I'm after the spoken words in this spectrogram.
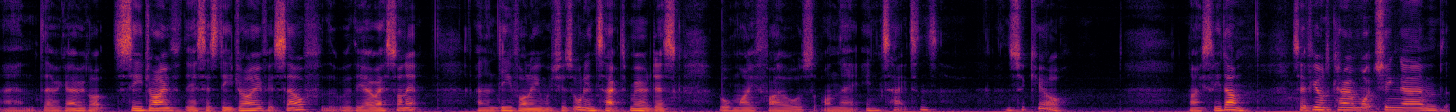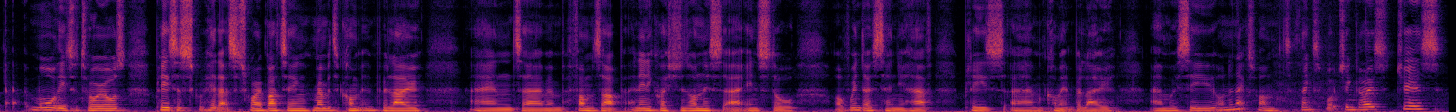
and there we go. We've got C drive the SSD drive itself with the OS on it and then D volume which is all intact mirror disk all my files on there intact and, and secure. Nicely done. So if you want to carry on watching um, more of these tutorials please hit that subscribe button. Remember to comment below and uh, remember thumbs up. And any questions on this uh, install of Windows 10 you have please um, comment below. And we'll see you on the next one. So thanks for watching guys. Cheers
